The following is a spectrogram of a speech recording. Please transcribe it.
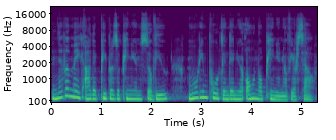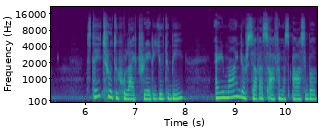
Never make other people's opinions of you more important than your own opinion of yourself. Stay true to who life created you to be, and remind yourself as often as possible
